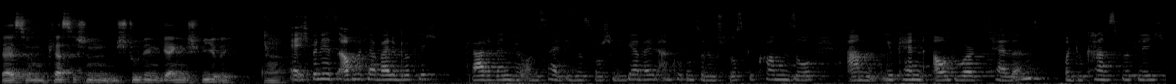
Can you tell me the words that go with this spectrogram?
Da ist so in klassischen Studiengängen schwierig. Ja. Ja, ich bin jetzt auch mittlerweile wirklich, gerade wenn wir uns halt diese Social Media Welt angucken, zu einem Schluss gekommen, so, um, you can outwork talent und du kannst wirklich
